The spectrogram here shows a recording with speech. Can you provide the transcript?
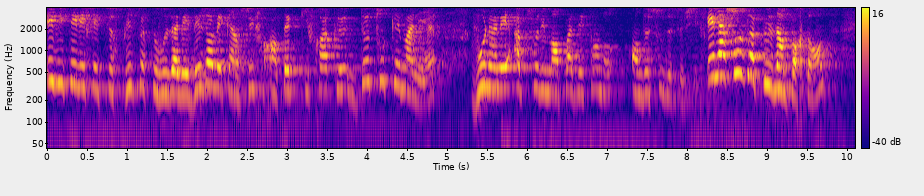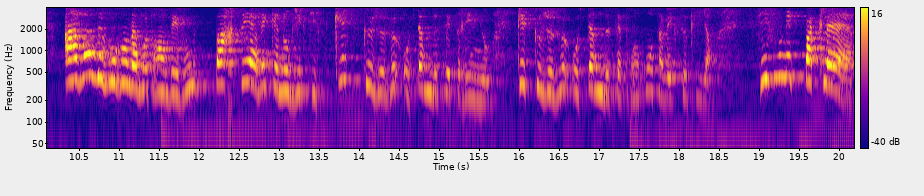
éviter l'effet de surprise parce que vous allez déjà avec un chiffre en tête qui fera que de toutes les manières, vous n'allez absolument pas descendre en dessous de ce chiffre. Et la chose la plus importante, avant de vous rendre à votre rendez-vous, partez avec un objectif. Qu'est-ce que je veux au terme de cette réunion Qu'est-ce que je veux au terme de cette rencontre avec ce client Si vous n'êtes pas clair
